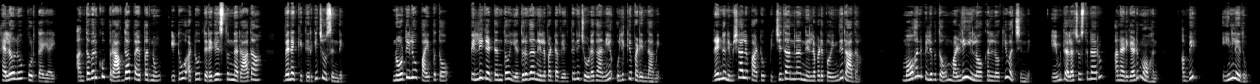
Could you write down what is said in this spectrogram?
హెలోలు పూర్తయ్యాయి. అంతవరకు ప్రావ్దా పేపర్ను ఇటూ అటూ తిరగేస్తున్న రాధ వెనక్కి తిరిగి చూసింది. నోటిలో పైపుతో పిల్లిగడ్డంతో ఎదురుగా నిలబడ్డ వ్యక్తిని చూడగానే ఉలిక్కిపడిందామె. రెండు నిమిషాల పాటు పిచ్చిదానిలా నిలబడిపోయింది రాధ. మోహన్ పిలుపుతో మళ్ళీ ఈ లోకంలోకి వచ్చింది. ఏమిటి అలా చూస్తున్నారు? అని అడిగాడు మోహన్. అబ్బి ఏం లేదు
